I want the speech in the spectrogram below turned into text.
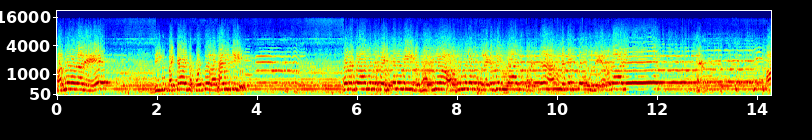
కన్నులుగానే దిగు పెట్టాట పొట్టు రథానికి. కులగ్రాముల సహితమై భూమి అరుములకు లెగసింగాని రథచక్రము లేవదాయే ఆ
